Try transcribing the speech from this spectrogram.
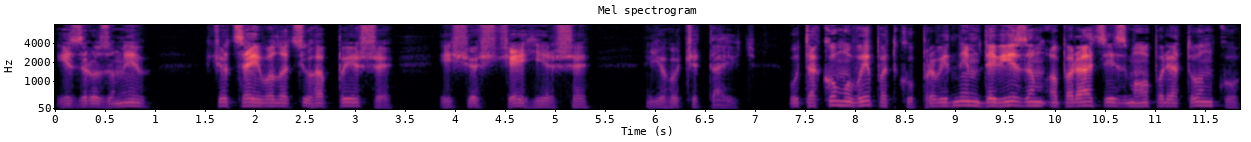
і зрозумів, що цей волоцюга пише і що ще гірше його читають. У такому випадку провідним девізом операції з мого порятунку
